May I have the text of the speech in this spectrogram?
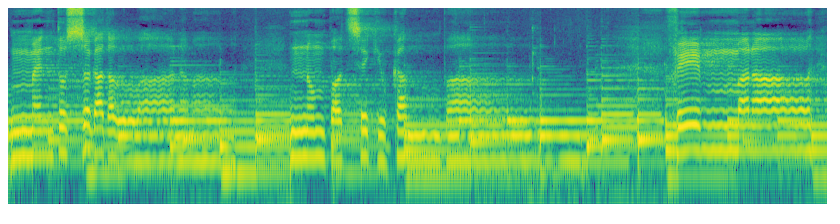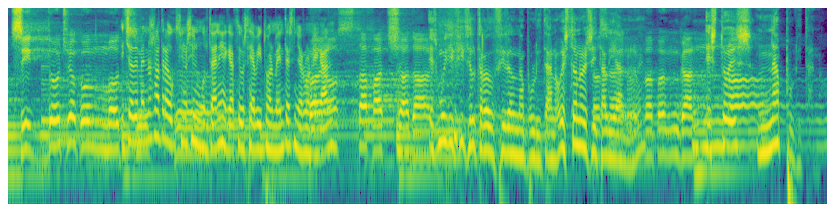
mento l'anima, non posso più campare. Echo de menos la traducción simultánea que hace usted habitualmente, señor Monegal. Es muy difícil traducir el napolitano. Esto no es italiano. ¿eh? Esto es napolitano.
